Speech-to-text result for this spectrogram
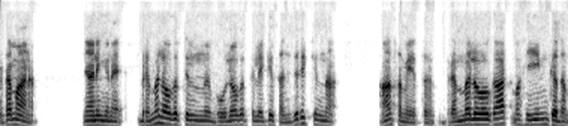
അടമാനം ഞാനിങ്ങനെ ബ്രഹ്മലോകത്തിൽ നിന്ന് ഭൂലോകത്തിലേക്ക് സഞ്ചരിക്കുന്ന ആ സമയത്ത് ബ്രഹ്മലോകാത് മഹീം ഗതം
